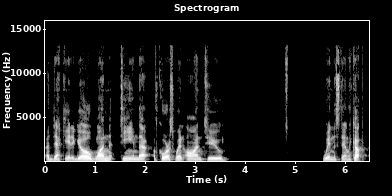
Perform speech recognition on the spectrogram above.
a decade ago. One team that, of course, went on to win the Stanley Cup.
